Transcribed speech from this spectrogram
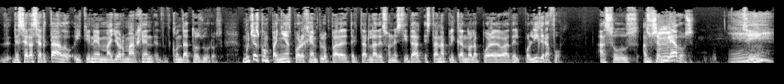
de ser acertado y tiene mayor margen con datos duros. Muchas compañías, por ejemplo, para detectar la deshonestidad, están aplicando la prueba del polígrafo a sus, a sus empleados. ¿Sí?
